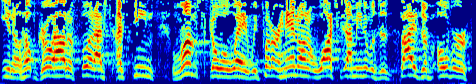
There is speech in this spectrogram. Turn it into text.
you know, help grow out a foot. I've, I've seen lumps go away. We put our hand on it, watched it. I mean, it was the size of over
